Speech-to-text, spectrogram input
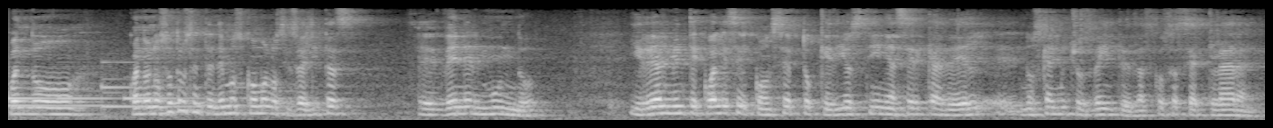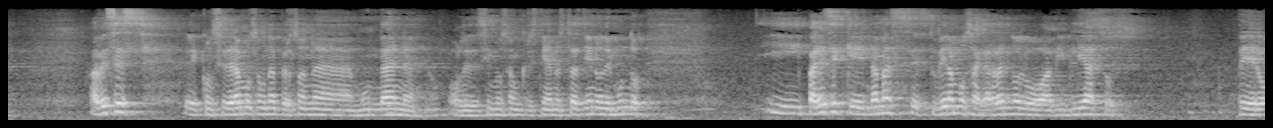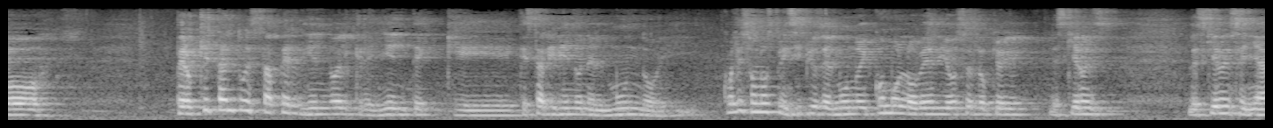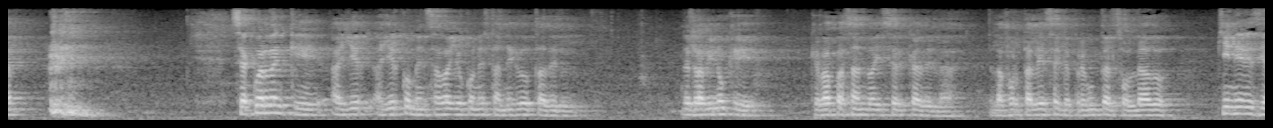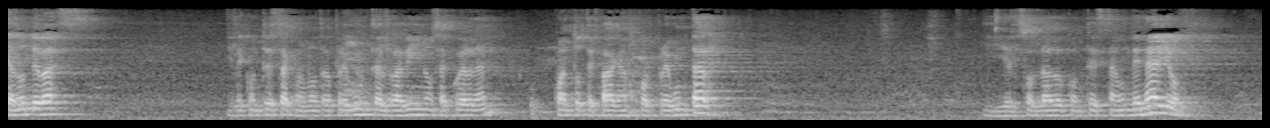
Cuando, cuando nosotros entendemos cómo los israelitas eh, ven el mundo y realmente cuál es el concepto que Dios tiene acerca de él, eh, nos caen muchos veintes, las cosas se aclaran. A veces eh, consideramos a una persona mundana, o le decimos a un cristiano, estás lleno de mundo, y parece que nada más estuviéramos agarrándolo a bibliazos, pero, pero ¿qué tanto está perdiendo el creyente que, que está viviendo en el mundo? ¿Y cuáles son los principios del mundo y cómo lo ve Dios? Es lo que hoy les quiero, les quiero enseñar. ¿Se acuerdan que ayer, ayer comenzaba yo con esta anécdota del, del rabino que, que, va pasando ahí cerca de la, la fortaleza y le pregunta al soldado, ¿quién eres y a dónde vas? Y le contesta con otra pregunta el rabino, ¿se acuerdan? ¿Cuánto te pagan por preguntar? Y el soldado contesta, un denario.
